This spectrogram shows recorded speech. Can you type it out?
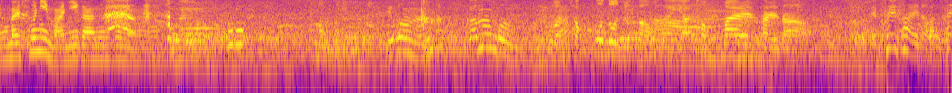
정말 손이 많이 가는구나. 이거는 까만 건 이건 적포도주인가 보다. 야 정말 달다. 애플파이다 같아?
